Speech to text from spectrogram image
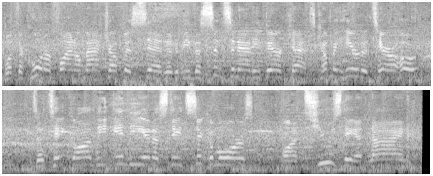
But the quarterfinal matchup is said it'll be the Cincinnati Bearcats coming here to Terre Haute to take on the Indiana State Sycamores on Tuesday at 9.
